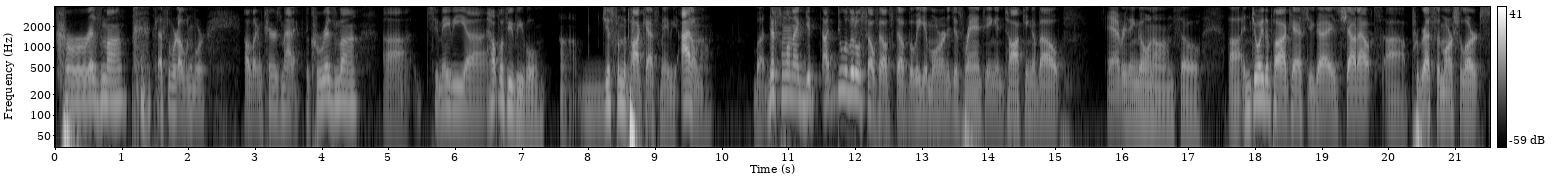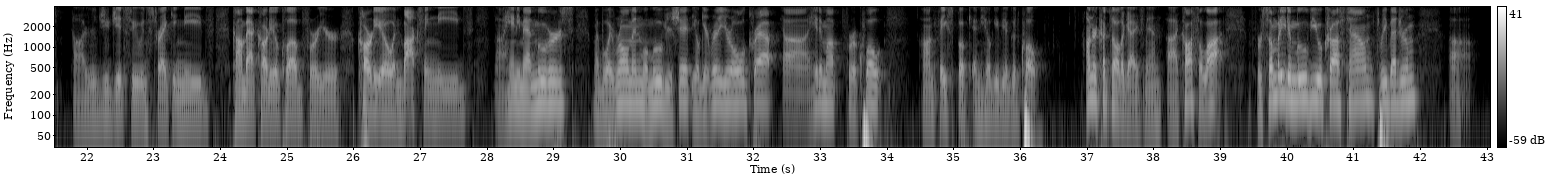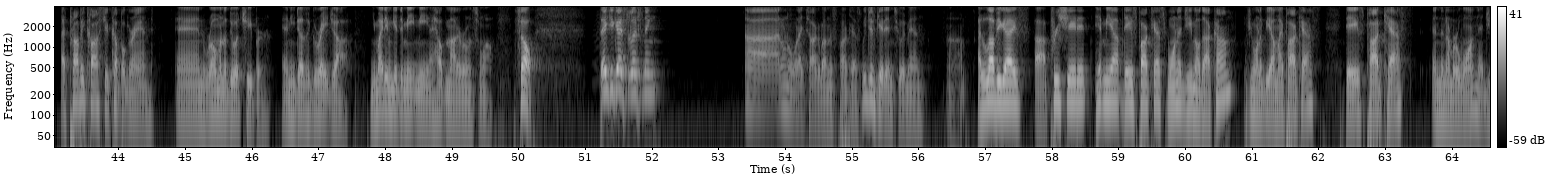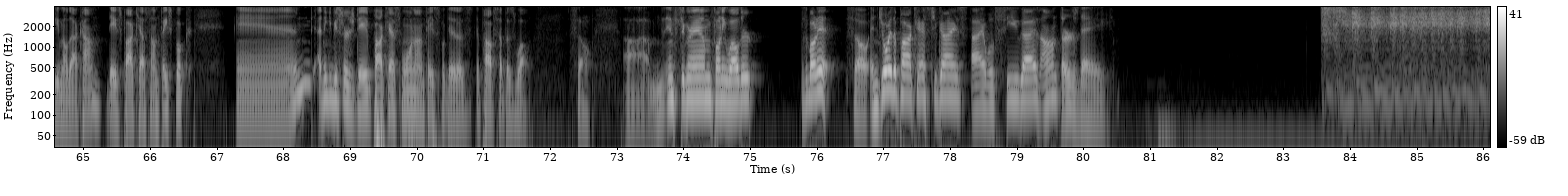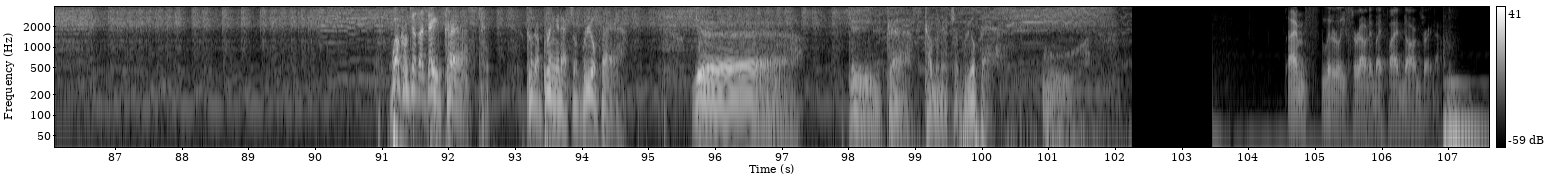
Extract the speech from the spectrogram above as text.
charisma. That's the word I was looking for. I was like, I'm charismatic. The charisma to maybe help a few people, just from the podcast, maybe. I don't know. But this one, I get I do a little self help stuff, but we get more into just ranting and talking about everything going on. So uh, enjoy the podcast, you guys. Shout outs, uh, Progressive Martial Arts, uh, your jujitsu and striking needs, Combat Cardio Club for your cardio and boxing needs, uh, Handyman Movers. My boy Roman will move your shit. He'll get rid of your old crap. Uh, hit him up for a quote on Facebook, and he'll give you a good quote. Undercuts all the guys, man. Uh, it costs a lot for somebody to move you across town, three bedroom, uh, it probably cost you a couple grand. And Roman will do it cheaper, and he does a great job. You might even get to meet me. I help him out every once in a while. So, thank you guys for listening. Uh, I don't know what I talk about in this podcast. We just get into it, man. Uh, I love you guys. Uh, appreciate it. Hit me up, Dave's Podcast 1 at gmail.com if you want to be on my podcast. Dave's Podcast and the number 1 at gmail.com. Dave's Podcast on Facebook. And I think if you search Dave Podcast One on Facebook, it, is, it pops up as well. So, um, Instagram, Funny Welder. That's about it. So, enjoy the podcast, you guys. I will see you guys on Thursday. Welcome to the Dave Cast. Gonna bring it at you real fast. Yeah. Dave Cast coming at you real fast. Ooh. I'm literally surrounded by five dogs right now.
